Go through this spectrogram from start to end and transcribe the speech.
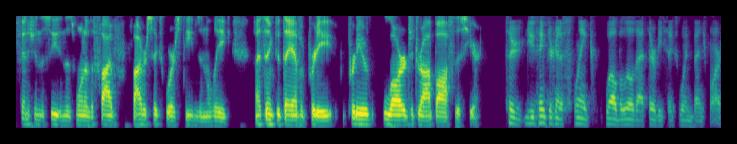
finishing the season as one of the five, five or six worst teams in the league. I think that they have a pretty, pretty large drop off this year. So do you think they're going to slink well below that 36 win benchmark?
